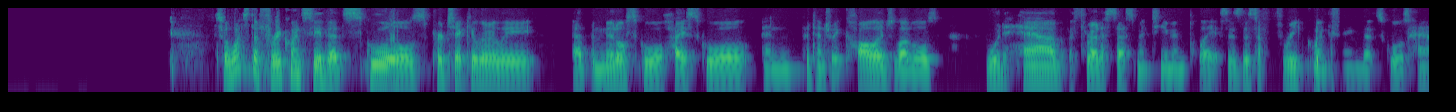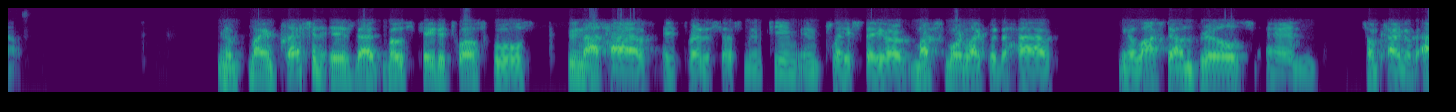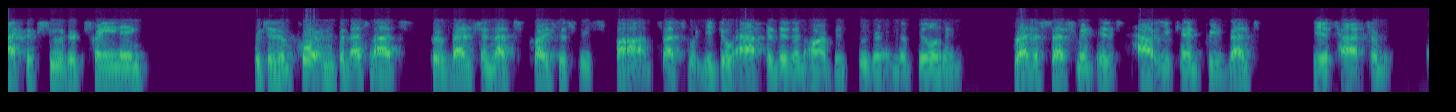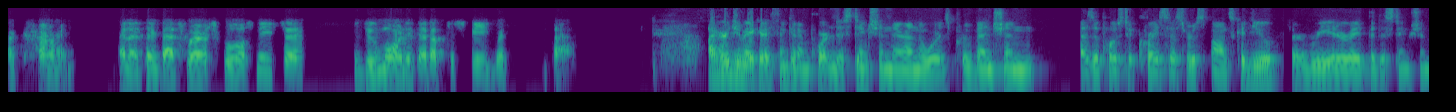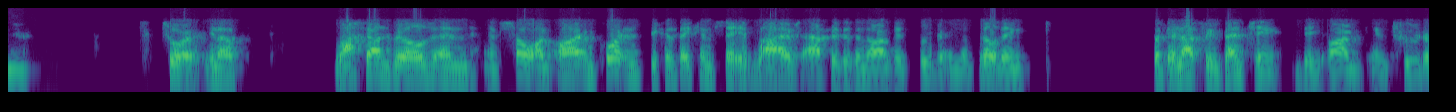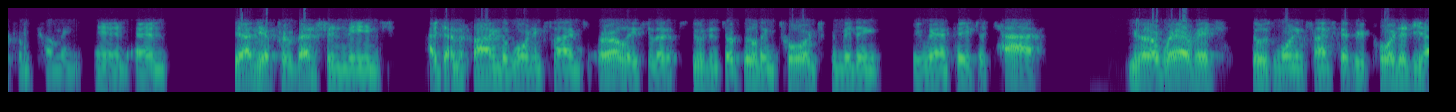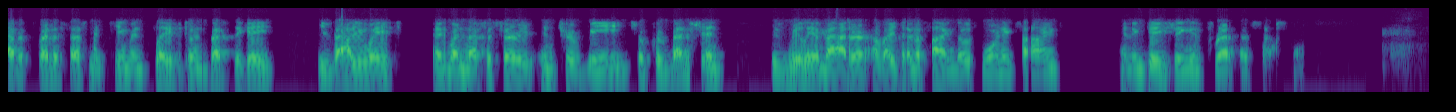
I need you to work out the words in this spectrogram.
So, what's the frequency that schools, particularly at the middle school, high school, and potentially college levels, would have a threat assessment team in place? Is this a frequent thing that schools have? You know, my impression is that most K 12 schools do not have a threat assessment team in place. They are much more likely to have, you know, lockdown drills and some kind of active shooter training, which is important, but that's not prevention, that's crisis response. That's what you do after there's an armed intruder in the building. Threat assessment is how you can prevent the attack from occurring. And I think that's where our schools need to, to do more to get up to speed with that. I heard you make, I think, an important distinction there on the words prevention as opposed to crisis response. Could you sort of reiterate the distinction there? Sure. You know, lockdown drills and, and so on are important because they can save lives after there's an armed intruder in the building, but they're not preventing the armed intruder from coming in. And the idea of prevention means identifying the warning signs early so that if students are building towards committing a rampage attack, you're aware of it, those warning signs get reported, you have a threat assessment team in place to investigate, evaluate, and when necessary, intervene. So prevention is really a matter of identifying those warning signs and engaging in threat assessment.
